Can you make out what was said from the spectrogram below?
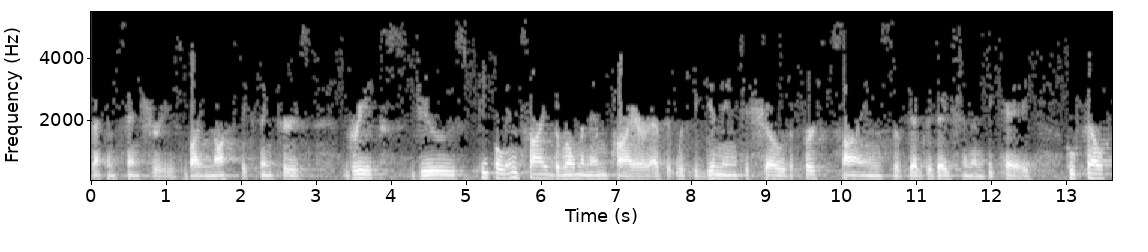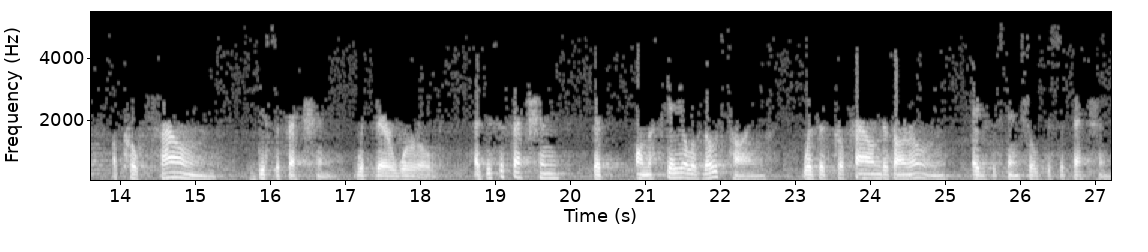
second centuries by Gnostic thinkers, Greeks, Jews, people inside the Roman Empire as it was beginning to show the first signs of degradation and decay, who felt a profound disaffection with their world. A disaffection that, on the scale of those times, was as profound as our own existential disaffection.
